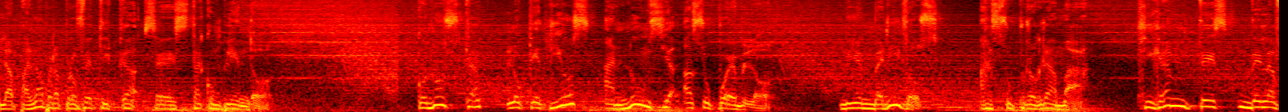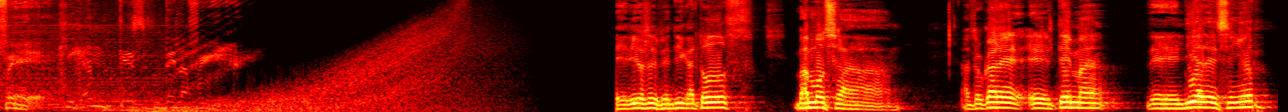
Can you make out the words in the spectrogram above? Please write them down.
La palabra profética se está cumpliendo. Conozca lo que Dios anuncia a su pueblo. Bienvenidos a su programa, Gigantes de la Fe. Gigantes de la Fe. Eh, Dios les bendiga a todos. Vamos a, tocar el tema del Día del Señor.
